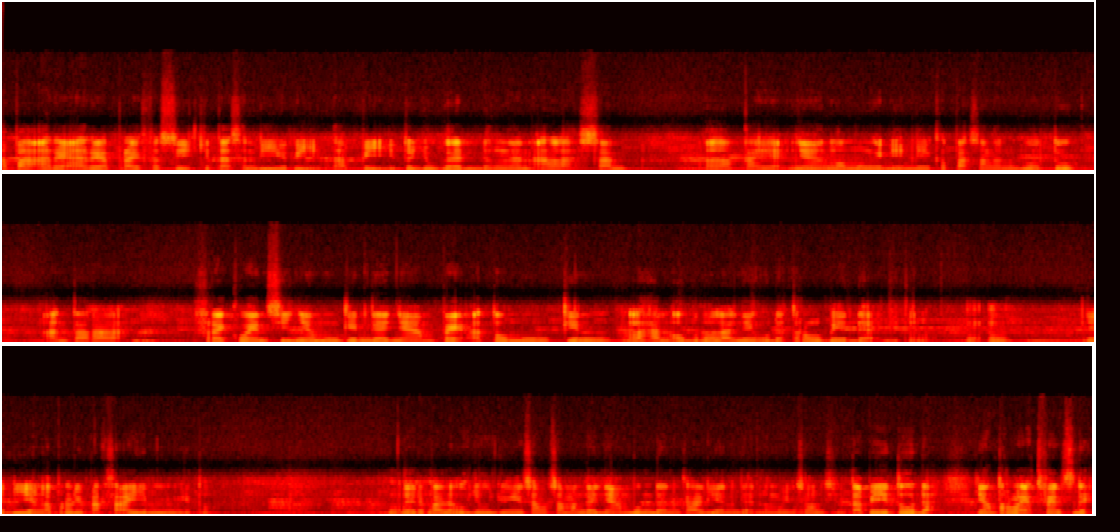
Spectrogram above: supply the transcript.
apa area-area privacy kita sendiri, tapi itu juga dengan alasan eh, kayaknya ngomongin ini ke pasangan gue tuh antara frekuensinya mungkin gak nyampe atau mungkin lahan obrolannya yang udah terlalu beda gitu loh. Mm-mm. Jadi ya nggak perlu dipaksain gitu. Daripada ujung-ujungnya sama-sama nggak nyambung dan kalian nggak nemuin solusi. Tapi itu udah yang terlalu advance deh.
